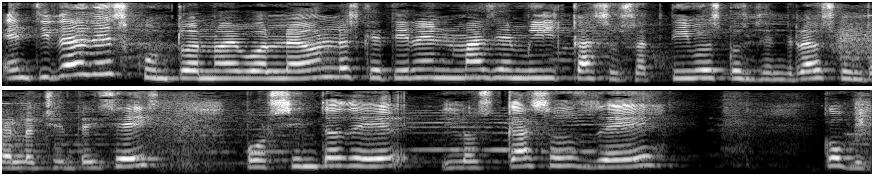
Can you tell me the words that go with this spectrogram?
Entidades junto a Nuevo León las que tienen más de mil casos activos concentrados junto al 86% de los casos de COVID.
